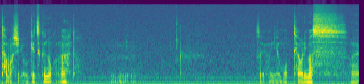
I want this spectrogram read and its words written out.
魂を受け継ぐのかなと、うん。そういうふうに思っております。はい。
